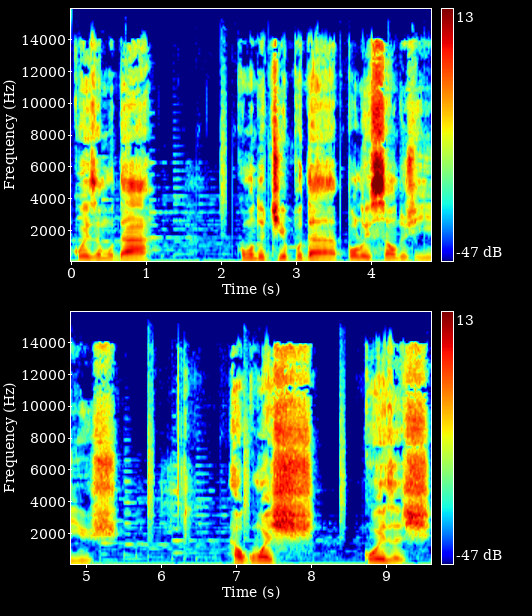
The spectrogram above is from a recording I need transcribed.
coisa mudar, como do tipo da poluição dos rios, algumas coisas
